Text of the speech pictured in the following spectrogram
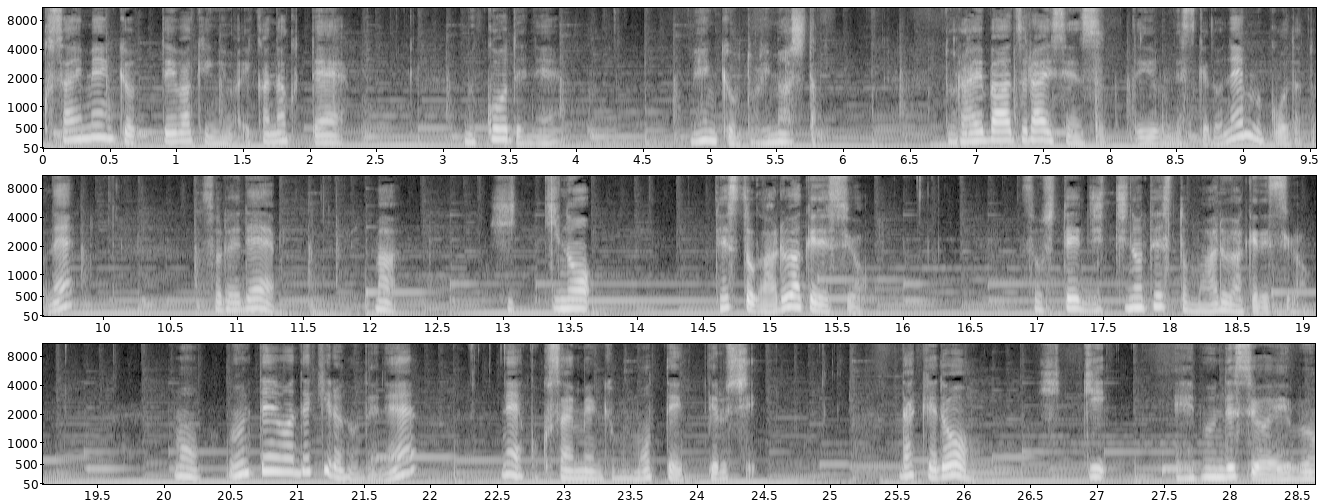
国際免許っていうわけにはいかなくて向こうでね免許を取りました。ドライバーズライセンスっていうんですけどね向こうだとね。それでまあ筆記のテストがあるわけですよ。そして実地のテストもあるわけですよ。もう運転はできるのでねね国際免許も持っていってるし。だけど筆記。英文ですよ英文。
